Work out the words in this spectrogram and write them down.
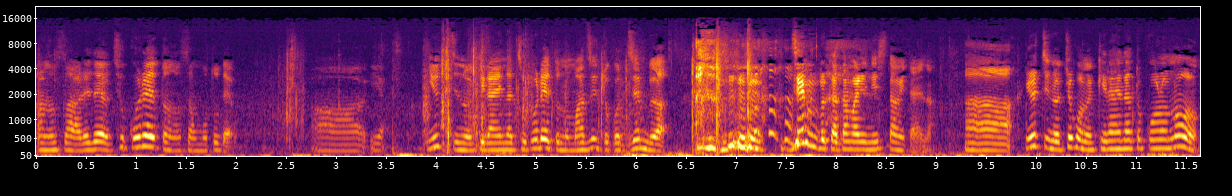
あのさ、あれだよ。チョコレートのさ、元だよ。あー、いや。ゆっちの嫌いなチョコレートのまずいとこ全部 全部塊にしたみたいなあゆっちのチョコの嫌いなところの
